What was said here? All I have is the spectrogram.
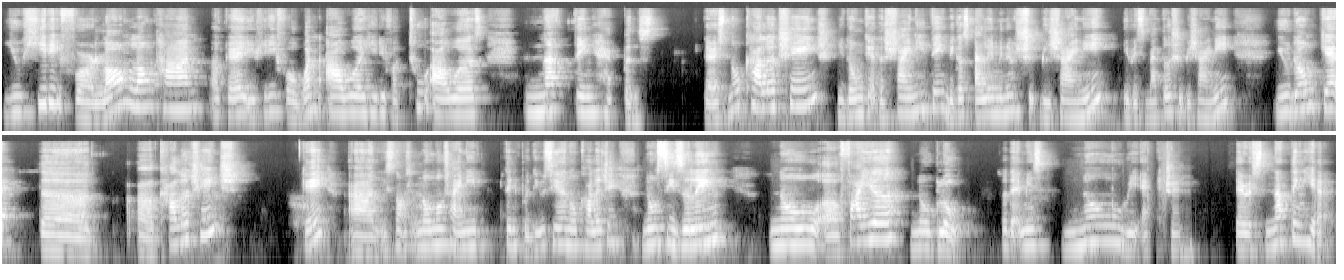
you heat it for a long, long time. Okay. You heat it for one hour, heat it for two hours. Nothing happens. There is no color change. You don't get the shiny thing because aluminum should be shiny. If it's metal, should be shiny. You don't get the uh, color change. Okay. Uh, it's not no no shiny thing produced here. No color change. No sizzling no uh, fire, no glow. So that means no reaction. There is nothing here.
